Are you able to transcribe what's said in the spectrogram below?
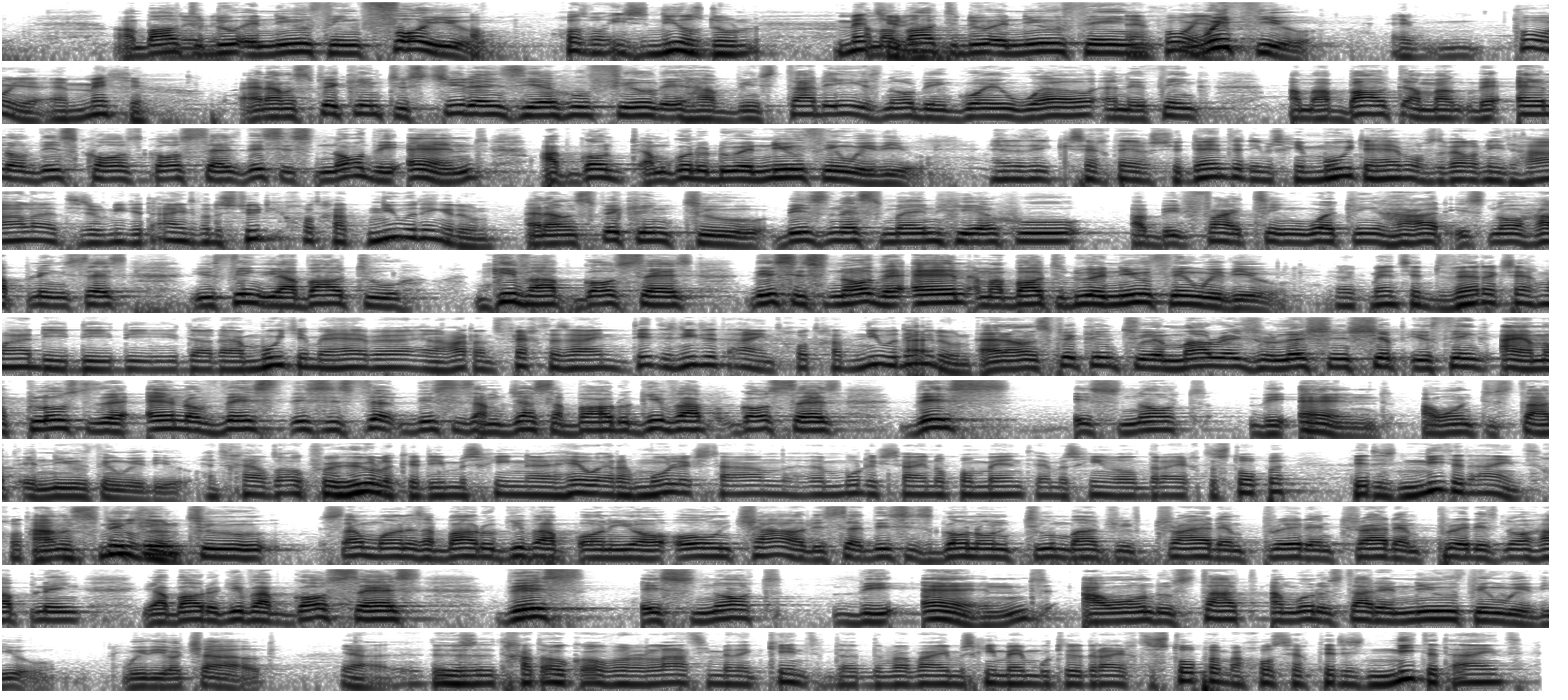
I'm about to do a new thing for you. God wil iets nieuws doen met I'm jullie. about to do a new thing En voor je. with you. En voor je en met je. And I'm speaking to students here who feel they have been studying, it's not been going well, and they think, I'm about, I'm at the end of this course. God says, This is not the end. I've got, I'm going to do a new thing with you. En dat ik zeg tegen studenten die misschien moeite hebben of het wel of niet halen. Het is ook niet het eind van de studie. God gaat nieuwe dingen doen. And I'm speaking to businessmen here who have been fighting, working hard. It's not happening. He says, You think you're about to give up. God says, This is not the end. I'm about to do a new thing with you. En ook mensen in het werk, zeg maar, die, die, die daar, daar moeite mee hebben en hard aan het vechten zijn. Dit is niet het eind. God gaat nieuwe dingen doen. And I'm speaking to a marriage relationship. You think I am close to the end of this. This is the, this is I'm just about to give up. God says, "This is not the end. I want to start a new thing with you." En het geldt ook voor huwelijken die misschien eh, heel erg moeilijk staan, eh, moeilijk zijn op het moment en misschien wel dreigen te stoppen. Dit is niet het eind. God I'm speaking to someone is about to give up on your own child. He said, "This has gone on too much. We've tried and prayed and tried and prayed. It's not happening. You're about to give up." God says, "This is not the end. I want to start. I'm going to start a new thing with you, with your child." Ja, dus het gaat ook over een relatie met een kind dat, waar, waar je misschien mee moet dreigen te stoppen. Maar God zegt, dit is niet het eind.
